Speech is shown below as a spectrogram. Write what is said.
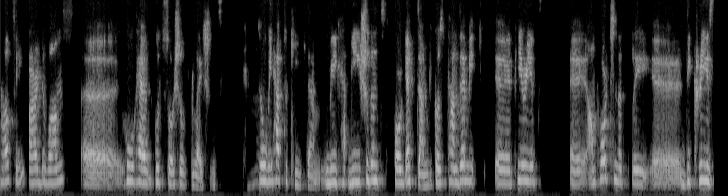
healthy are the ones uh, who have good social relations. So we have to keep them. We we shouldn't forget them because pandemic uh, period uh, unfortunately uh, decreased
